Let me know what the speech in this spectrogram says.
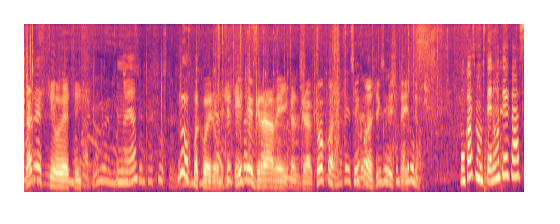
zaļais cilvēciņš. nu jā, Lūk, pa ko ir runa. Šitie tie grāvēji, kas grāv to, ko tikko Zikris teica. Un kas mums te notiekās?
